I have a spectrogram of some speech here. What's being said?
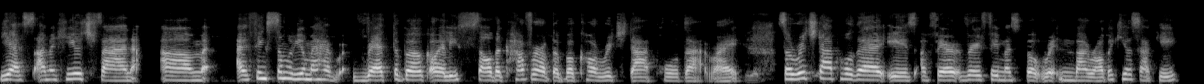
Yes i'm a huge fan. Um, i think some of you might have read the book or at least saw the cover of the book called rich dad poor dad right? Yes. so rich dad poor dad is a very very famous book written by robert kiyosaki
